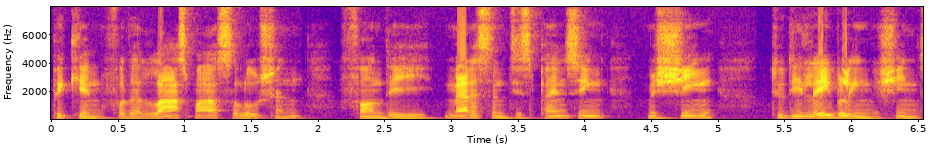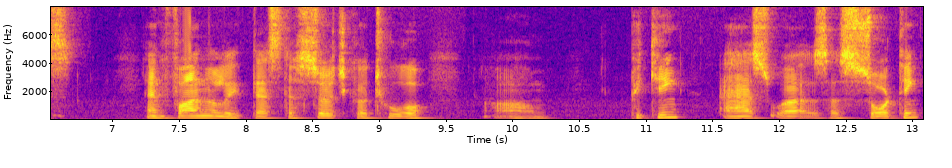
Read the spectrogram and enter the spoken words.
picking for the last mile solution from the medicine dispensing machine to the labeling machines. And finally, that's the surgical tool um, picking as well as sorting.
